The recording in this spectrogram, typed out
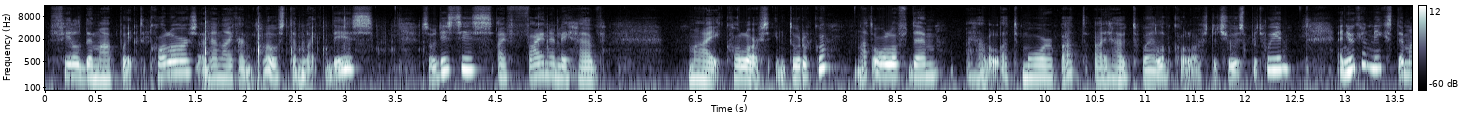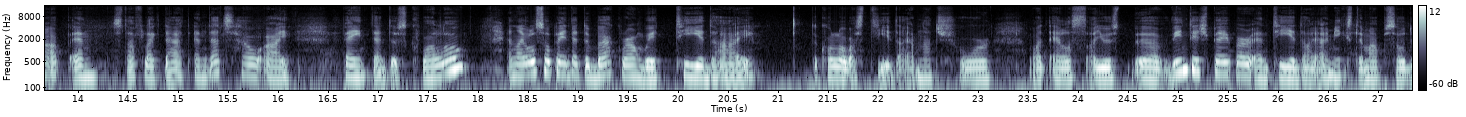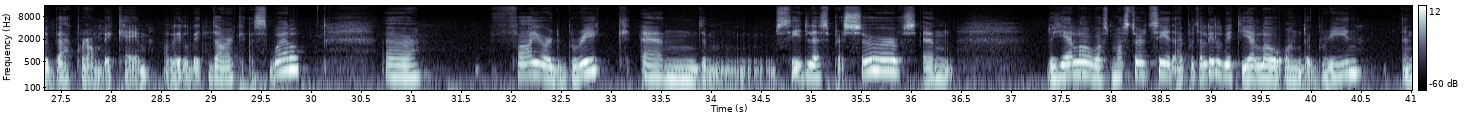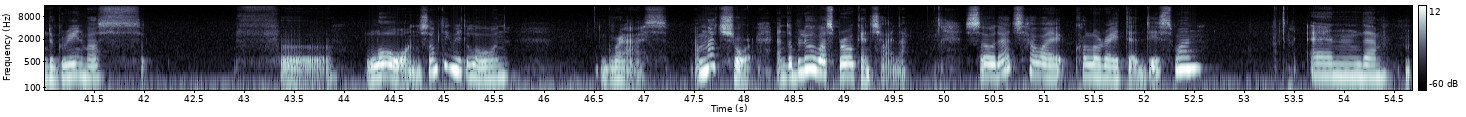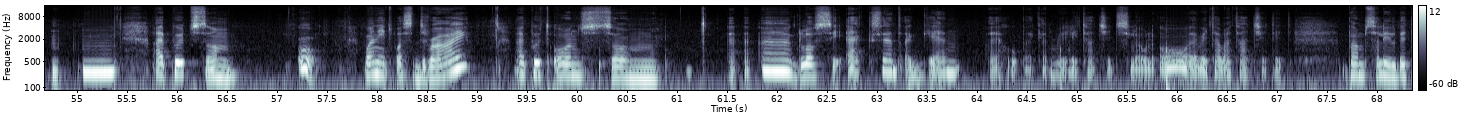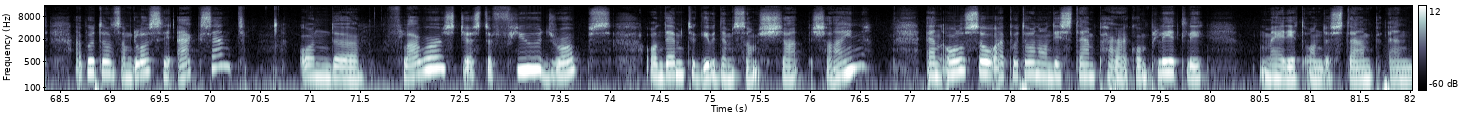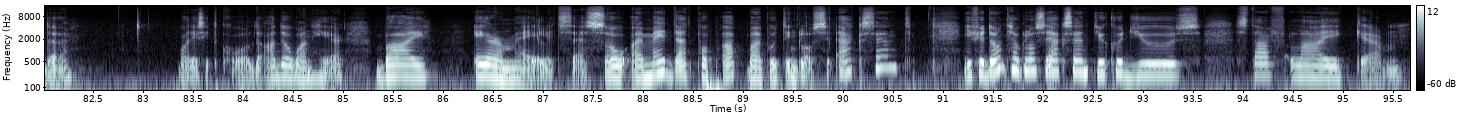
fill them up with colors and then I can close them like this. So this is, I finally have my colors in Turku. Not all of them, I have a lot more, but I have 12 colors to choose between. And you can mix them up and stuff like that. And that's how I painted the squallow. And I also painted the background with tea dye the color was tea dye. I'm not sure what else. I used uh, vintage paper and tea dye. I mixed them up so the background became a little bit dark as well. Uh, fired brick and um, seedless preserves and the yellow was mustard seed. I put a little bit yellow on the green and the green was lawn, something with lawn, grass. I'm not sure. And the blue was broken china. So that's how I colorated this one. And um, I put some, oh, when it was dry, I put on some uh, uh, glossy accent again. I hope I can really touch it slowly. Oh, every time I touch it, it bumps a little bit. I put on some glossy accent on the flowers, just a few drops on them to give them some sh shine. And also I put on on this stamp here, I completely made it on the stamp and uh, what is it called, the other one here, by airmail it says. So I made that pop up by putting glossy accent. If you don't have glossy accent, you could use stuff like um,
